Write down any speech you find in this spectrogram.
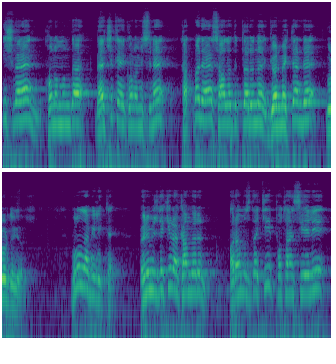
işveren konumunda Belçika ekonomisine katma değer sağladıklarını görmekten de gurur duyuyoruz. Bununla birlikte önümüzdeki rakamların aramızdaki potansiyeli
